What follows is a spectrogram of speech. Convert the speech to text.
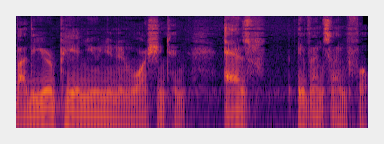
by the European Union and Washington as events unfold.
